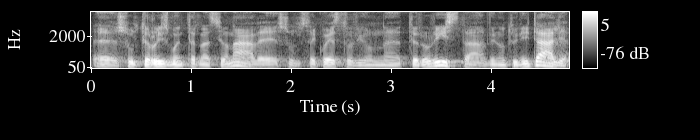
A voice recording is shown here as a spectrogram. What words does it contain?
eh, sul terrorismo internazionale, sul sequestro di un terrorista avvenuto in Italia.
